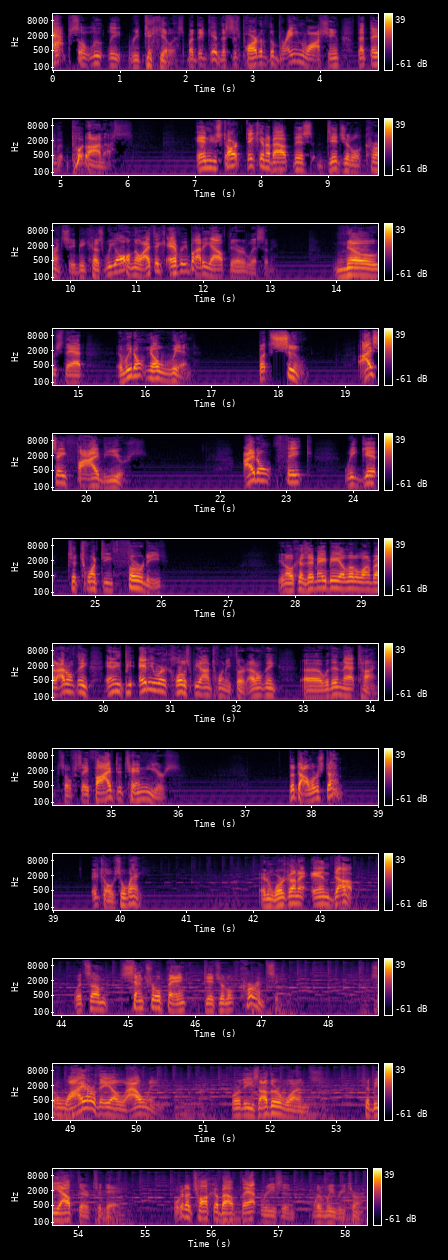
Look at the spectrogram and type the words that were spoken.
absolutely ridiculous. But again, this is part of the brainwashing that they've put on us. And you start thinking about this digital currency because we all know, I think everybody out there listening knows that, and we don't know when, but soon. I say five years. I don't think we get to 2030 you know, because it may be a little long, but I don't think any anywhere close beyond 2030. I don't think uh, within that time. So, say five to ten years, the dollar's done. It goes away, and we're going to end up with some central bank digital currency. So, why are they allowing for these other ones to be out there today? We're going to talk about that reason when we return.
